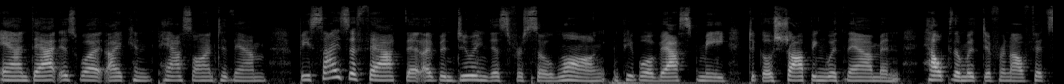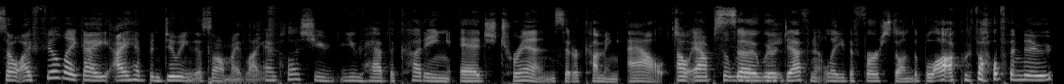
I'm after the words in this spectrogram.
and that is what I can pass on to them. Besides the fact that I've been doing this for so long, and people have asked me to go shopping with them and help them with different outfits. So I feel like I, I have been doing this all my life. And plus, you, you have the cutting edge trends that are coming out. Oh, absolutely. So we're definitely the first on the block with all the new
